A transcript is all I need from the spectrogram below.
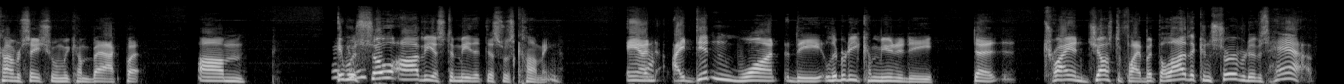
conversation when we come back, but um, it was so obvious to me that this was coming, and I didn't want the liberty community to try and justify, but a lot of the conservatives have.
